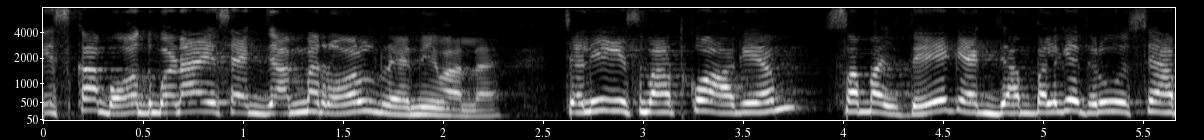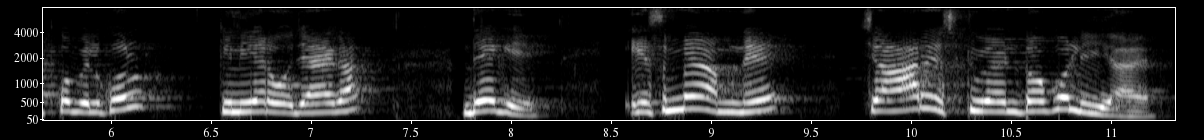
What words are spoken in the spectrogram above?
इसका बहुत बड़ा इस एग्ज़ाम में रोल रहने वाला है। चलिए, इस बात को आगे हम समझते हैं। एक एग्ज़ाम्पल के थ्रू इससे आपको बिल्कुल क्लियर हो जाएगा। देखिए, इसमें हमने चार स्टूडेंटों को लिया है,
